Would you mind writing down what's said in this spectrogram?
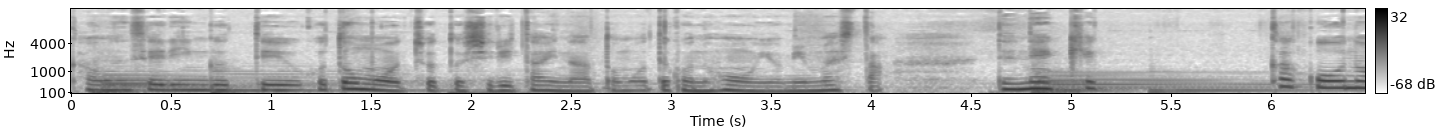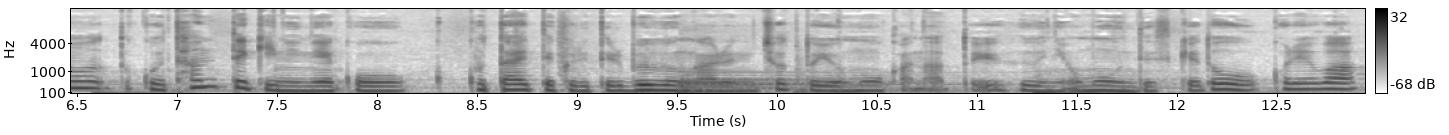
カウンセリングっていうこともちょっと知りたいなと思ってこの本を読みました。でね結果このこう端的にねこう答えてくれてる部分があるんでちょっと読もうかなというふうに思うんですけどこれは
